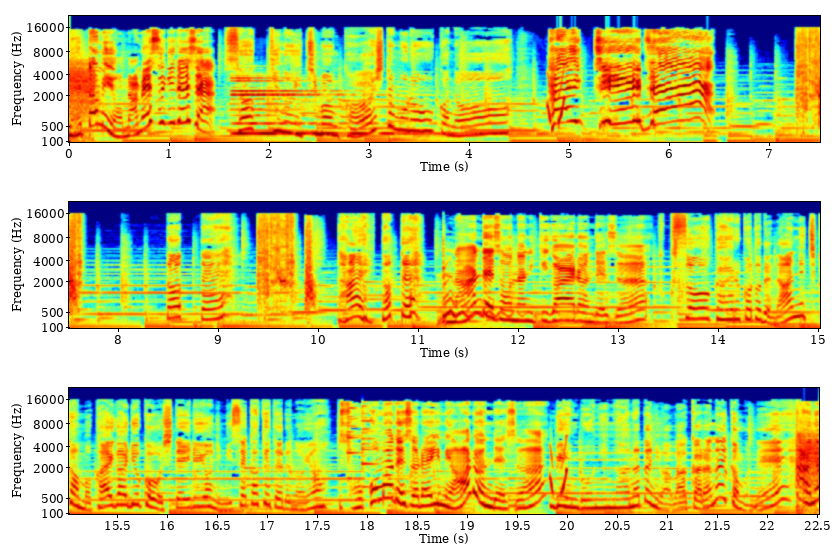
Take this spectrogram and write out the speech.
ネタミンを舐めすぎですさっきの1万返してもらおうかな。はいチーズ撮って。はい取って。なんでそんなに着替えるんです？服装を変えることで何日間も海外旅行をしているように見せかけてるのよ。そこまでする意味あるんです？貧乏人のあなたにはわからないかもね。あな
